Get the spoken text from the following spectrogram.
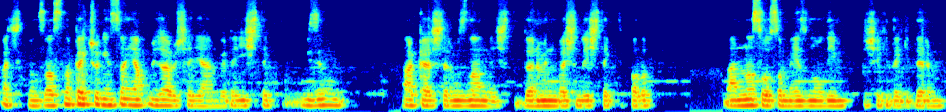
açıkladınız. Aslında pek çok insan yapmayacağı bir şey yani böyle işte bizim arkadaşlarımızdan da işte dönemin başında iş teklif alıp ben nasıl olsa mezun olayım bir şekilde giderim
